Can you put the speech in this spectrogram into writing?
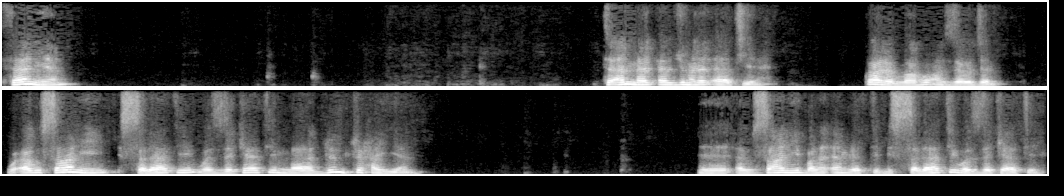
Saniyen teemmel el cümlel atiye. Kâle Allahu azze ve celle. Ve evsani salati ve zekati ma dümtü hayyen. Ee, evsani bana emretti bis salati ve zekati.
